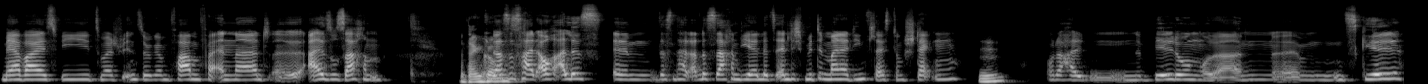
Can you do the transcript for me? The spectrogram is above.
mehr weiß, wie zum Beispiel Instagram Farben verändert, äh, also Sachen. Und dann Und kommt, das ist halt auch alles, ähm, das sind halt alles Sachen, die ja letztendlich mit in meiner Dienstleistung stecken. Hm, oder halt eine Bildung oder ein, ähm, ein Skill,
